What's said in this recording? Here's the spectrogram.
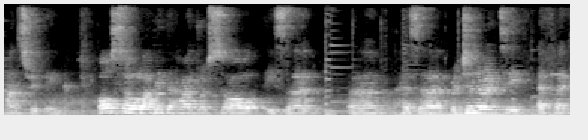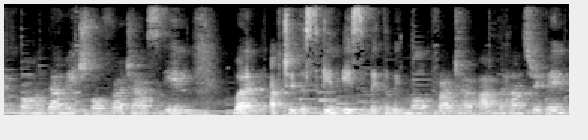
hand stripping. Also, lavender hydrosol is a, uh, has a regenerative effect on damaged or fragile skin, but actually the skin is a little bit more fragile after hand stripping.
